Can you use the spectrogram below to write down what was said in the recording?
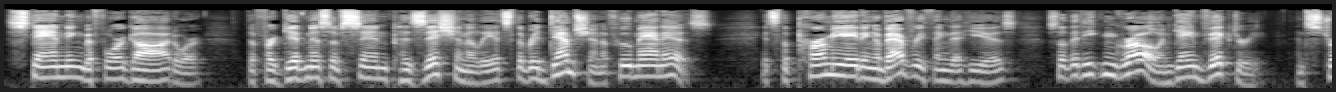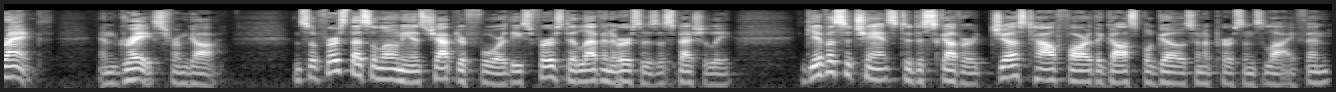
standing before God or the forgiveness of sin positionally. It's the redemption of who man is. It's the permeating of everything that he is so that he can grow and gain victory and strength and grace from God. And so 1 Thessalonians chapter 4, these first 11 verses especially, give us a chance to discover just how far the gospel goes in a person's life. And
